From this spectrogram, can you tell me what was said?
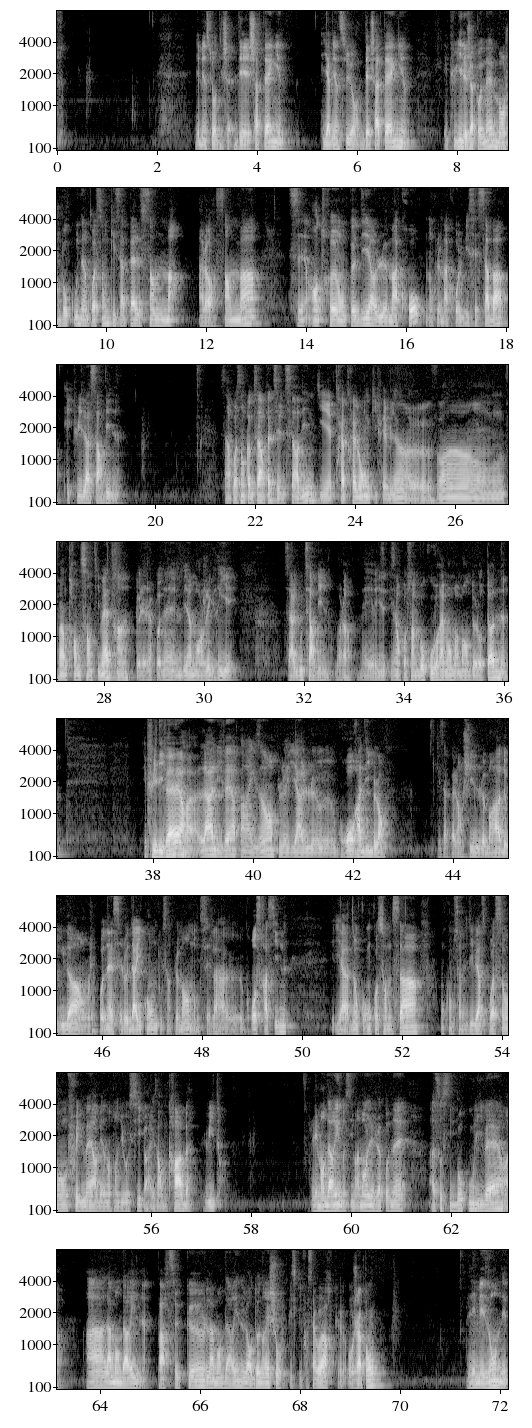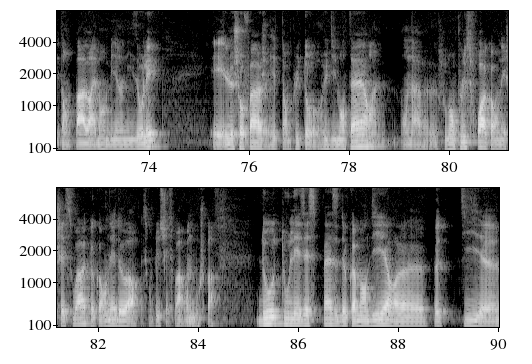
Il bien sûr des, châtaignes, il y a bien sûr des châtaignes, et puis les Japonais mangent beaucoup d'un poisson qui s'appelle sanma. Alors sanma, c'est entre, on peut dire, le macro, donc le macro lui c'est saba, et puis la sardine. C'est un poisson comme ça, en fait c'est une sardine qui est très très longue, qui fait bien 20-30 cm, hein, que les Japonais aiment bien manger grillé ça a le goût de sardine, voilà. Mais ils, en consomment beaucoup vraiment au moment de l'automne. Et puis l'hiver, là l'hiver par exemple, il y a le gros radis blanc, qui s'appelle en Chine le bras de Bouddha, en japonais c'est le daikon tout simplement, donc c'est la euh, grosse racine. Il y a, donc on consomme ça, on consomme divers poissons, fruits de mer bien entendu aussi, par exemple crabe, huîtres, les mandarines aussi, vraiment les japonais associent beaucoup l'hiver à la mandarine parce que la mandarine leur donnerait chaud, puisqu'il faut savoir qu'au Japon, les maisons n'étant pas vraiment bien isolées et le chauffage étant plutôt rudimentaire, on a souvent plus froid quand on est chez soi que quand on est dehors, parce qu'en plus chez soi on ne bouge pas. D'où tous les espèces de, comment dire, euh, petits... Euh,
